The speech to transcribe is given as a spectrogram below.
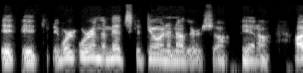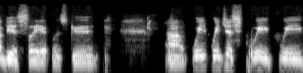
It, it, we're, we're in the midst of doing another. So, you know, obviously it was good. Uh, we, we just, we, we,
